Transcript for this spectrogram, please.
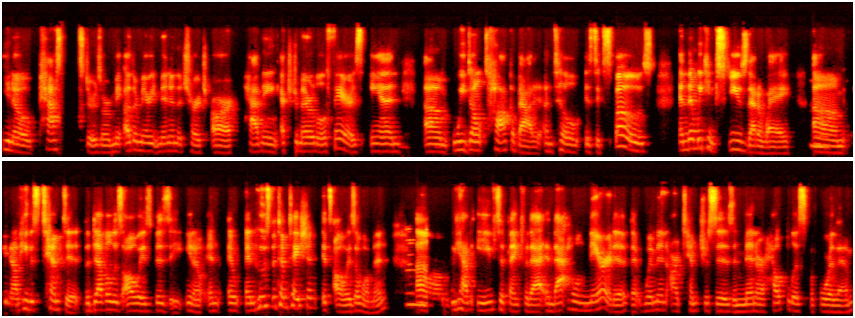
you know pastors or ma- other married men in the church are having extramarital affairs and um, we don't talk about it until it's exposed and then we can excuse that away Mm, um, you know he was tempted the devil is always busy you know and and, and who's the temptation it's always a woman mhm. um, we have Eve to thank for that. And that whole narrative that women are temptresses and men are helpless before them.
